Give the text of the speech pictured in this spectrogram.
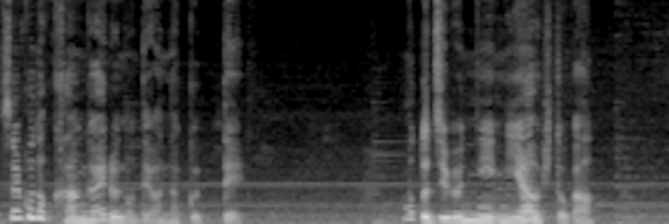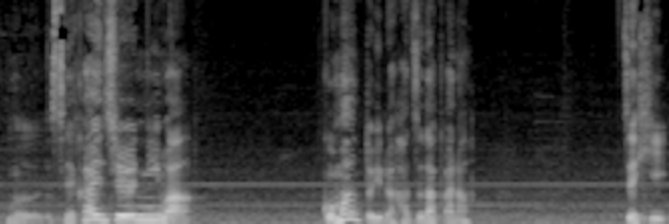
そういうことを考えるのではなくってもっと自分に似合う人がもう世界中には5万といるはずだから是非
